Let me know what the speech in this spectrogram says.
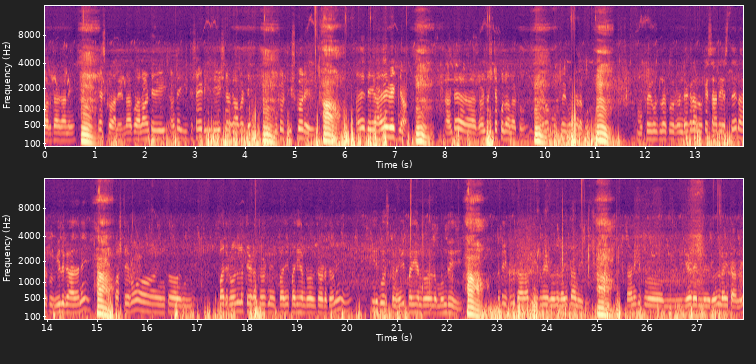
పరదా కానీ వేసుకోవాలి. నాకు అలాంటిది అంటే ఇటు సైడ్ ఇది వేసిన కాబట్టి ఇంకోటి తీసుకోలేదు. అదే అదే పెట్టిన. అంటే రెండు స్టెప్పులు అన్నట్టు. ముప్పై గుంటలకు. ముప్పై గుంటలకు రెండు ఎకరాలు ఒకేసారి వేస్తే నాకు వీలు కాదని ఫస్ట్ ఏమో ఇంకో పది రోజుల తేడాతో పది పదిహేను రోజుల తేడాతోని ఇది పోసుకున్నా. ఇది పదిహేను రోజుల ముందు ఇది. అంటే ఇప్పుడు దాదాపు ఇరవై రోజులు అవుతుంది ఇది. దానికి ఇప్పుడు ఏడు ఎనిమిది రోజులు అవుతుంది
